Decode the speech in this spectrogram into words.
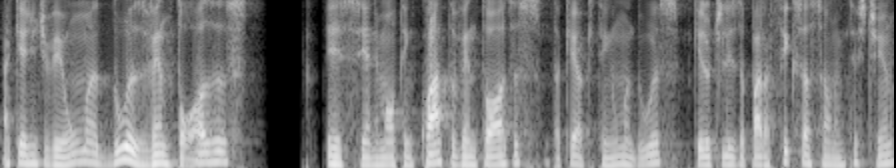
Aqui a gente vê uma, duas ventosas. Esse animal tem quatro ventosas, tá aqui, ó, que tem uma, duas, que ele utiliza para fixação no intestino.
